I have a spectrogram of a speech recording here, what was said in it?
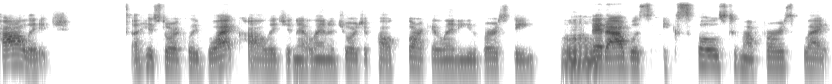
college, a historically Black college in Atlanta, Georgia called Clark Atlanta University, mm-hmm. that I was exposed to my first Black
